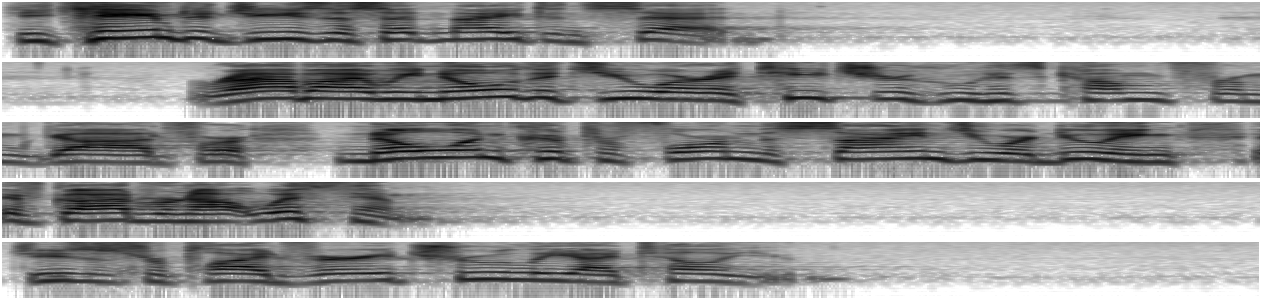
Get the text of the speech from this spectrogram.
He came to Jesus at night and said, Rabbi, we know that you are a teacher who has come from God, for no one could perform the signs you are doing if God were not with him. Jesus replied, Very truly, I tell you,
